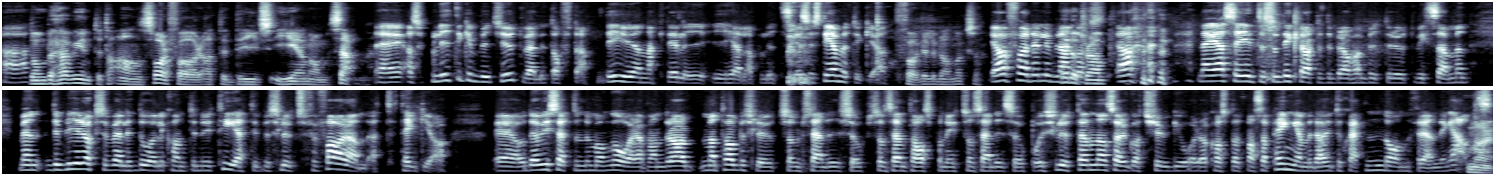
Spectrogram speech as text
Ja. De behöver ju inte ta ansvar för att det drivs igenom sen. nej, alltså politiker byts ut väldigt ofta. Det är ju en nackdel i, i hela politiska systemet tycker jag. Fördel ibland också. Ja, fördel ibland Hej då, också. Trump. Ja, nej, jag säger inte så. Det är klart att det är bra om man byter ut vissa. Men, men det blir också väldigt dålig kontinuitet i beslutsförfarandet, tänker jag. Eh, och det har vi sett under många år att man, drar, man tar beslut som sen rivs upp, som sen tas på nytt, som sen rivs upp. Och i slutändan så har det gått 20 år och kostat massa pengar men det har inte skett någon förändring alls.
